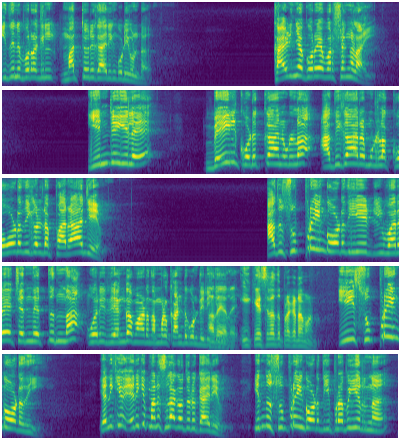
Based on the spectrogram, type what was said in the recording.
ഇതിന് പുറകിൽ മറ്റൊരു കാര്യം കൂടിയുണ്ട്. കഴിഞ്ഞ കുറേ വർഷങ്ങളായി ഇന്ത്യയിലെ ബെയിൽ കൊടുക്കാനുള്ള അധികാരമുള്ള കോടതികളുടെ പരാജയം അത് സുപ്രീം കോടതിയിൽ വരെ ചെന്നെത്തുന്ന ഒരു രംഗമാണ് നമ്മൾ കണ്ടുകൊണ്ടിരിക്കുന്നത്. ഈ കേസിൽ അത് പ്രകടമാണ്. ഈ സുപ്രീം കോടതി എനിക്ക് എനിക്ക് മനസ്സിലാകാത്തൊരു കാര്യം. ഇന്ന് സുപ്രീം കോടതി പ്രബീറിന്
